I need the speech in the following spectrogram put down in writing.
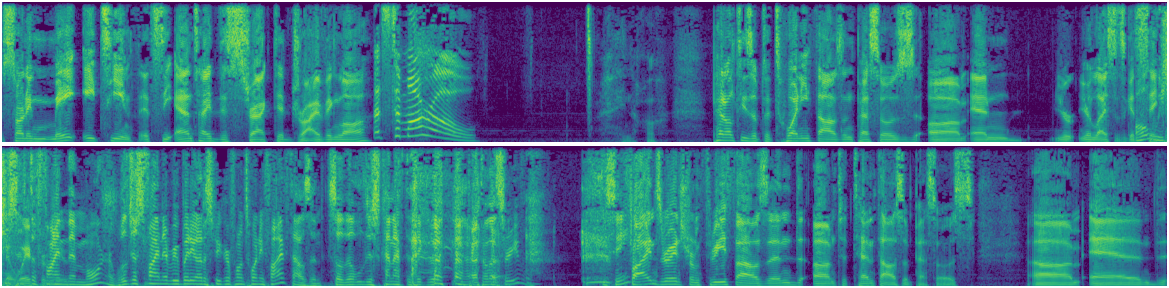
starting May 18th. It's the anti-distracted driving law. That's tomorrow. Ay, nako. Penalties up to 20,000 pesos um, and your your license gets Oh, taken we just away have to find you. them more. We'll just find everybody on a speakerphone twenty five thousand. So they'll just kind of have to take the, pick the lesser evil. You see? Fines range from 3,000 um, to 10,000 pesos. Um, and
